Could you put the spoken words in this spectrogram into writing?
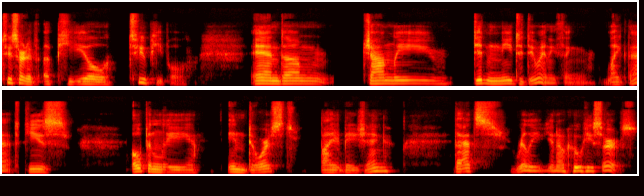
to sort of appeal to people. And um, John Lee didn't need to do anything like that. He's openly endorsed by Beijing. That's really, you know, who he serves,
